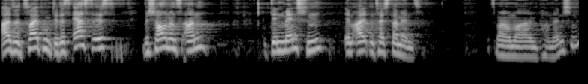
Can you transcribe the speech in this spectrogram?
also zwei Punkte. Das erste ist, wir schauen uns an den Menschen im Alten Testament. Jetzt machen wir mal ein paar Menschen.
